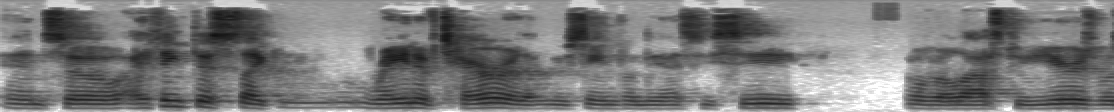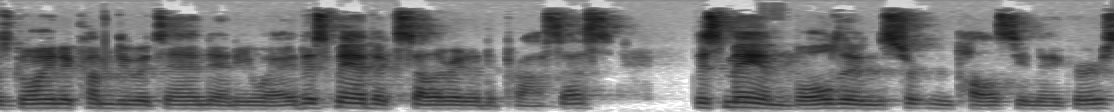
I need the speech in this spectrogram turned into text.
And so I think this like reign of terror that we've seen from the SEC over the last few years was going to come to its end anyway. This may have accelerated the process. This may embolden certain policymakers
